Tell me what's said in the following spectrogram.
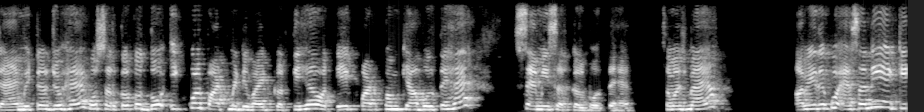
डायमीटर जो है वो सर्कल को दो इक्वल पार्ट में डिवाइड करती है और एक पार्ट को हम क्या बोलते हैं? सेमी सर्कल बोलते हैं। समझ में आया? अब ये देखो, ऐसा नहीं है कि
